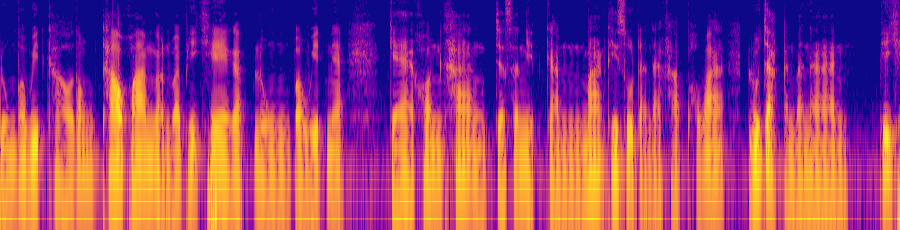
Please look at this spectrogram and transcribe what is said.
ลุงประวิทย์เขาต้องเท้าความก่อนว่าพี่เคกับลุงประวิทย์เนี่ย แกค่อนข้างจะสนิทกันมากที่สุดอะนะครับ เพราะว่ารู้จักกันมานาน พี่เค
